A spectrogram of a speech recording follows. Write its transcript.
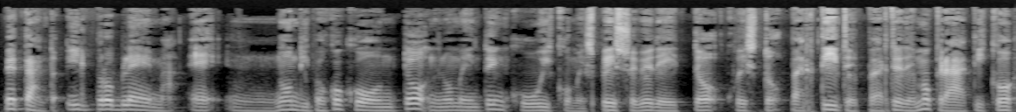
Pertanto il problema è mm, non di poco conto nel momento in cui, come spesso vi ho detto, questo partito, il Partito Democratico,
